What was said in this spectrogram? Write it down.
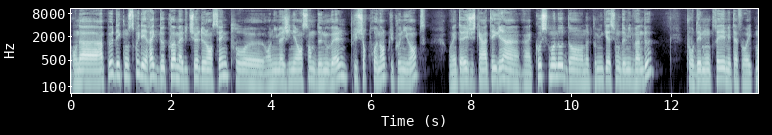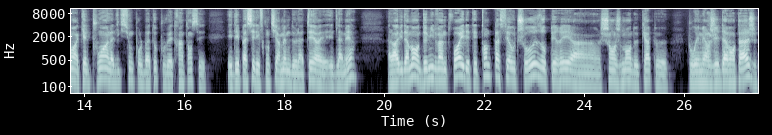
on a un peu déconstruit les règles de com habituelles de l'enseigne pour euh, en imaginer ensemble de nouvelles, plus surprenantes, plus connivantes on est allé jusqu'à intégrer un, cosmonaute dans notre communication 2022 pour démontrer métaphoriquement à quel point l'addiction pour le bateau pouvait être intense et, et dépasser les frontières même de la terre et, de la mer. Alors évidemment, en 2023, il était temps de passer à autre chose, opérer un changement de cap euh, pour émerger davantage,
